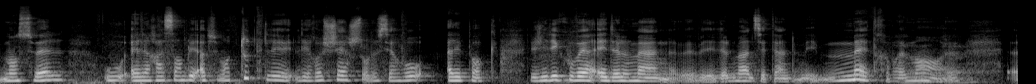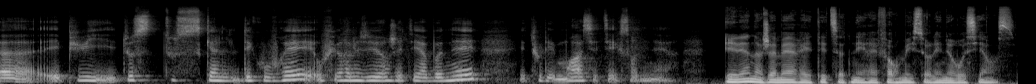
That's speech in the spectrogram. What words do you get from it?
mensuel où elle rassemblait absolument toutes les, les recherches sur le cerveau à l'époque. J'ai découvert Edelman. Euh, Edelman, c'est un de mes maîtres, vraiment. euh, et puis tout, ce- tout ce qu'elle découvrait, au fur et à mesure, j'étais abonnée, et tous les mois, c'était extraordinaire. Hélène n'a jamais arrêté de se tenir informée sur les neurosciences.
